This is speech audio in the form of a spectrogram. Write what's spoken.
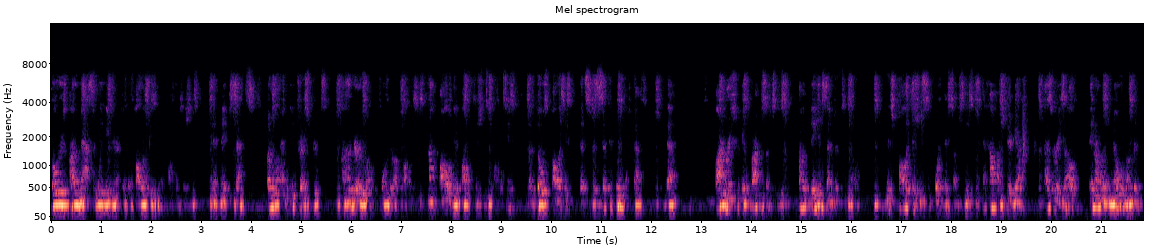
voters are massively ignorant of the policies of their politicians, and it makes sense. But a lot of interest groups are very well informed about policies, not all of their politicians' policies, but those policies that specifically affect them. Farmers who get farm subsidies have a big incentive to know which politicians support their subsidies and how much they're getting. As a result, they don't really know about it,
